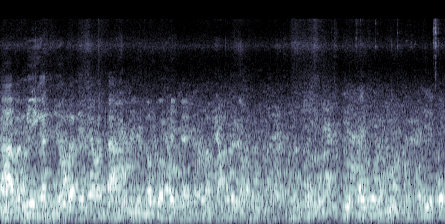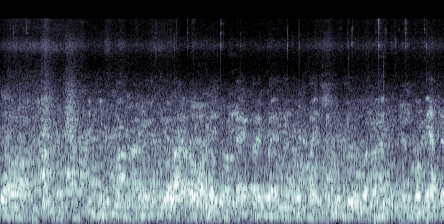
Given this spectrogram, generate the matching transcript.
ตามันมีเงินอยู่แบบนี้เนี่ยว่าตาเขาตัวเป็นไงรับ ปากไปไปรถไฟอยู่ว่าผมมีเดิ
